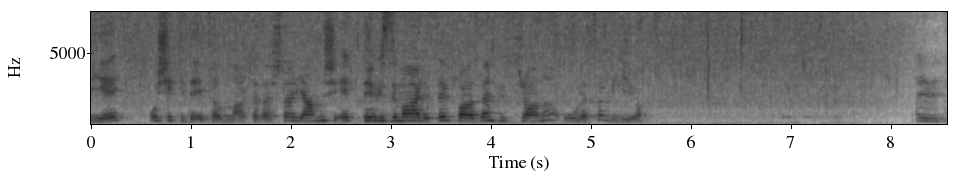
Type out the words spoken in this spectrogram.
diye o şekilde et alın arkadaşlar. Yanlış et de bizi maalesef bazen hüsrana uğratabiliyor. Evet,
